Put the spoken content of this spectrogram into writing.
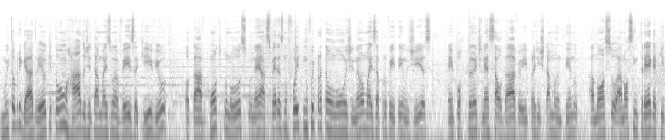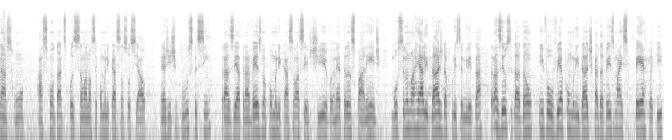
Muito obrigado. Eu que estou honrado de estar mais uma vez aqui, viu, Otávio? Conto conosco, né? As férias não foi, não fui para tão longe, não, mas aproveitei uns dias. É importante, né? Saudável aí para a gente estar tá mantendo a, nosso, a nossa entrega aqui na Ascom as contar à disposição a nossa comunicação social. Né? A gente busca sim trazer através de uma comunicação assertiva, né? transparente, mostrando a realidade da Polícia Militar, trazer o cidadão, envolver a comunidade cada vez mais perto aqui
